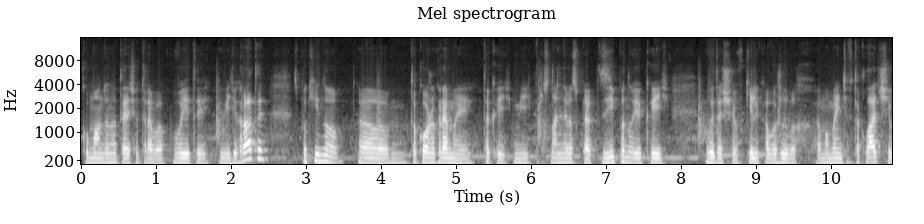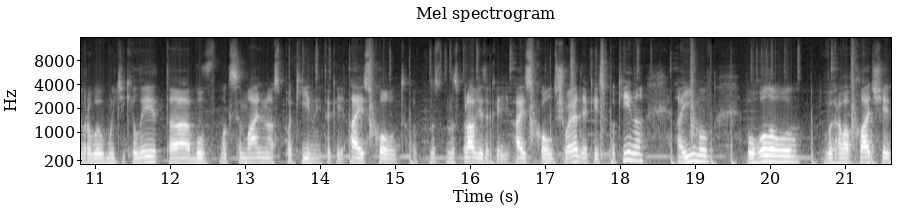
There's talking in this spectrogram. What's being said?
команду на те, що треба вийти і відіграти спокійно. Також окремий такий мій персональний респект Зіпану, який витащив кілька важливих моментів та клатчів, робив мультикіли та був максимально спокійний, такий ice cold. Насправді такий ice cold швед, який спокійно аїмов в голову, вигравав клатчі.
